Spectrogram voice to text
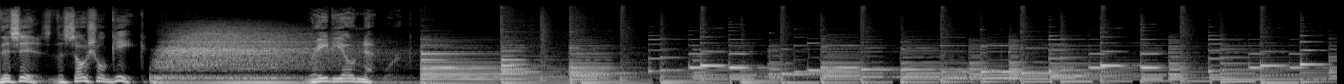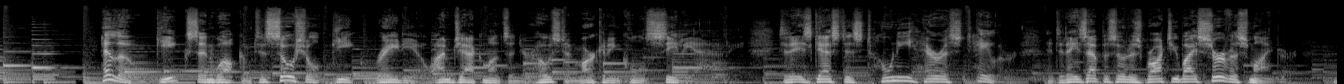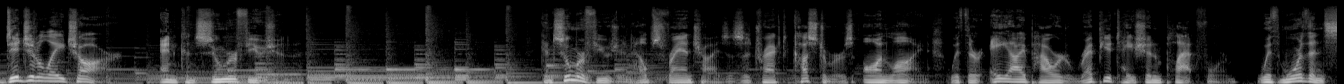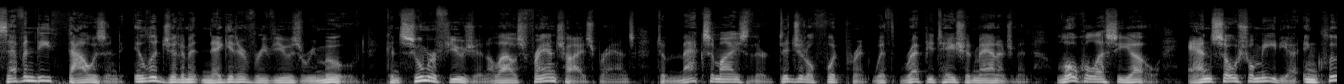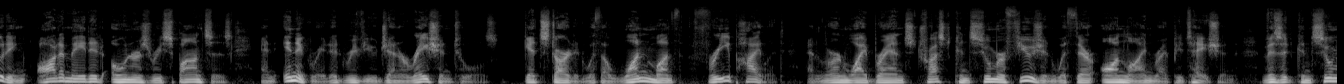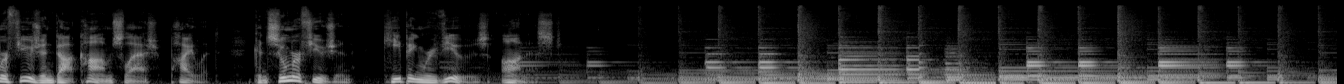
This is The Social Geek Radio Network. Hello, geeks, and welcome to Social Geek Radio. I'm Jack Monson, your host and marketing consigliere. Today's guest is Toni Harris Taylor, and today's episode is brought to you by ServiceMinder, Digital HR, and Consumer Fusion. Consumer Fusion helps franchises attract customers online with their AI powered reputation platform. With more than 70,000 illegitimate negative reviews removed, Consumer Fusion allows franchise brands to maximize their digital footprint with reputation management, local SEO, and social media, including automated owners' responses and integrated review generation tools. Get started with a one month free pilot and learn why brands trust Consumer Fusion with their online reputation. Visit consumerfusion.com slash pilot. Consumer Fusion, keeping reviews honest.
